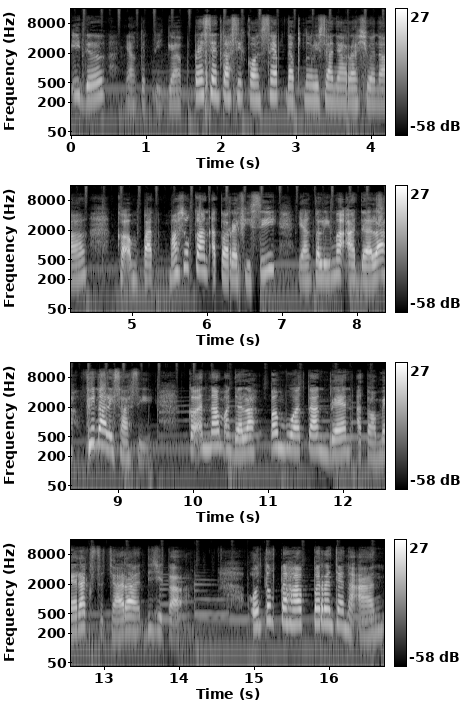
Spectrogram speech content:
ide, yang ketiga presentasi konsep dan penulisan yang rasional, keempat masukan atau revisi, yang kelima adalah finalisasi. Keenam adalah pembuatan brand atau merek secara digital. Untuk tahap perencanaan,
